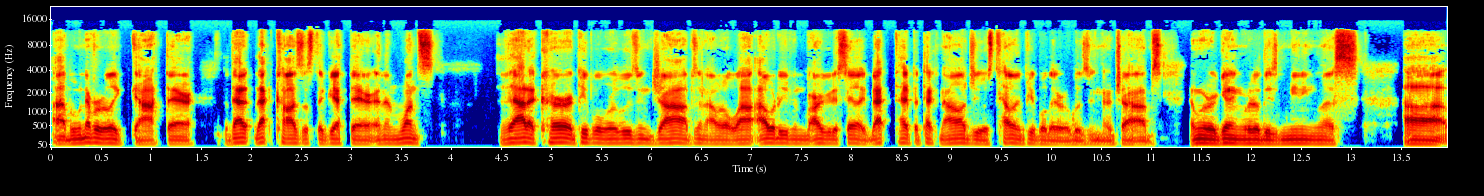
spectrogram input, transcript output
uh, but we never really got there. But that that caused us to get there. And then once that occurred, people were losing jobs, and I would allow. I would even argue to say like that type of technology was telling people they were losing their jobs, and we were getting rid of these meaningless uh,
